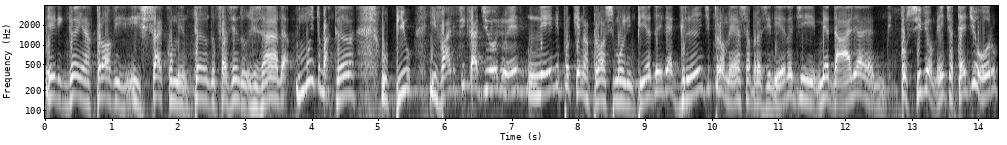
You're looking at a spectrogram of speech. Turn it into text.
ele ganha a prova e, e sai comentando, fazendo risada, muito bacana o Pio e vale ficar de olho ele, nele porque na próxima Olimpíada ele é grande promessa brasileira de medalha, possivelmente até de ouro,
